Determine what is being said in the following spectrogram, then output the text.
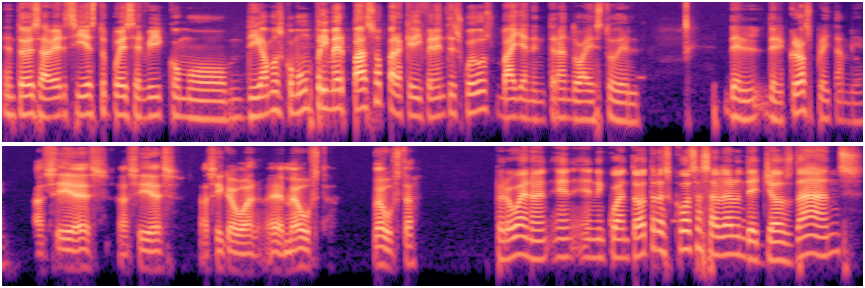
Entonces, a ver si esto puede servir como, digamos, como un primer paso para que diferentes juegos vayan entrando a esto del, del, crossplay también. Así es, así es. Así que bueno, eh, me gusta, me gusta. Pero bueno, en, en, en, cuanto a otras cosas, hablaron de Just Dance.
